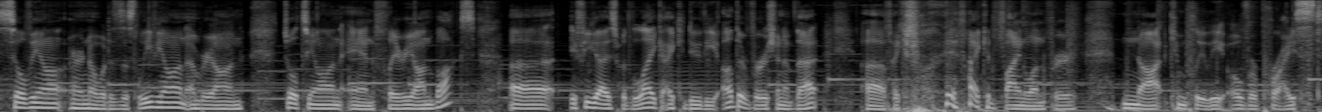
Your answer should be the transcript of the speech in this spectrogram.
Sylveon, or no, what is this? Leafeon, Umbreon, Jolteon, and Flareon box. Uh, if you guys would like, I could do the other version of that uh, if I could if I could find one for not completely overpriced.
